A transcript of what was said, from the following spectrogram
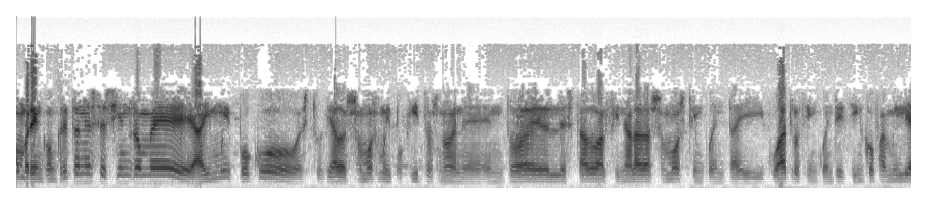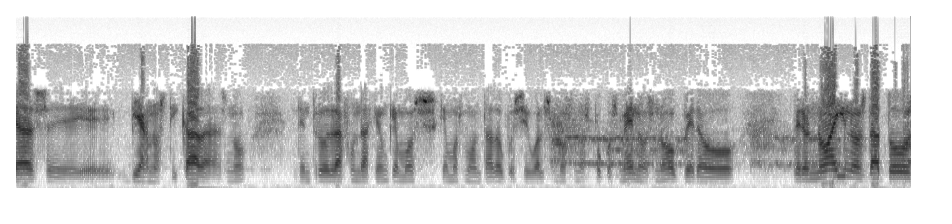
Hombre, en concreto en este síndrome hay muy poco estudiado, somos muy poquitos, ¿no? En, en todo el estado al final ahora somos 54, 55 familias eh, diagnosticadas, ¿no? Dentro de la fundación que hemos que hemos montado, pues igual somos unos pocos menos, ¿no? Pero pero no hay unos datos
